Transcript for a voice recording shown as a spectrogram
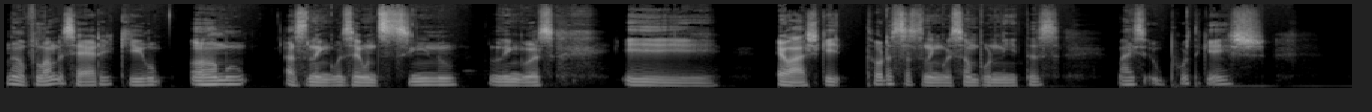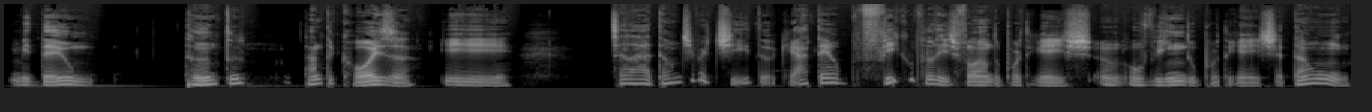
não, falando sério, que eu amo as línguas, eu ensino línguas e eu acho que todas as línguas são bonitas, mas o português me deu tanto, tanta coisa e sei lá, é tão divertido que até eu fico feliz falando português, hum, ouvindo português. É tão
